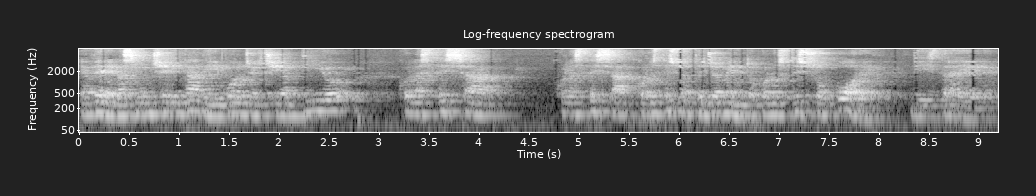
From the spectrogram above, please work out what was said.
è avere la sincerità di rivolgerci a Dio con, stessa, con, stessa, con lo stesso atteggiamento, con lo stesso cuore di Israele,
